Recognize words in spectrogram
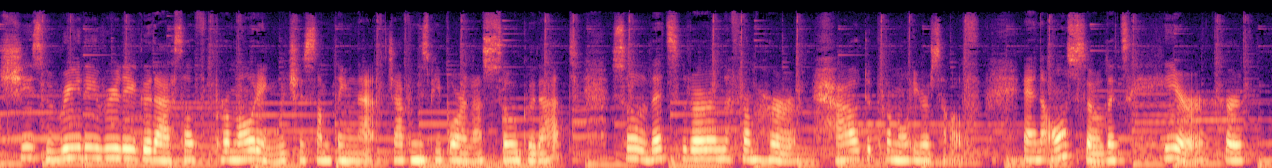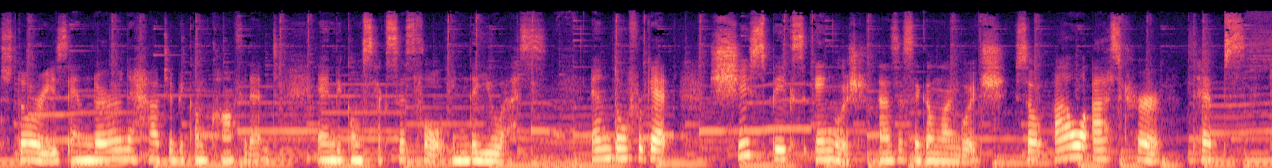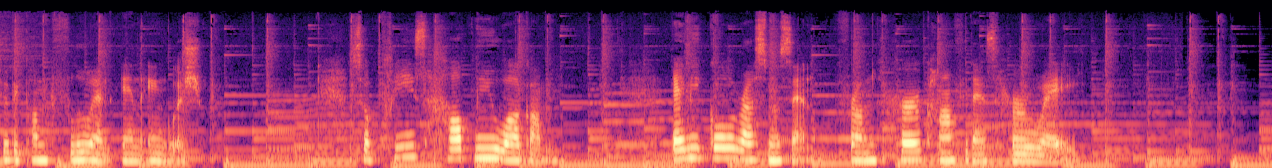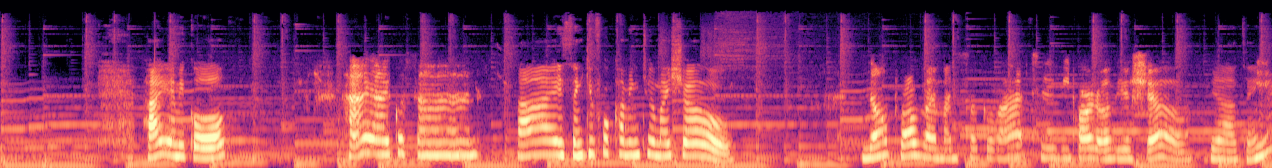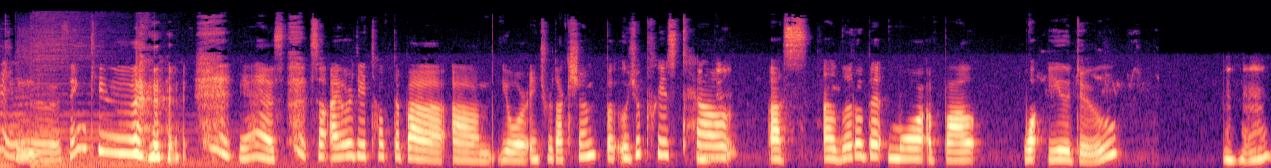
She's really, really good at self promoting, which is something that Japanese people are not so good at. So let's learn from her how to promote yourself. And also, let's hear her stories and learn how to become confident and become successful in the US. And don't forget, she speaks English as a second language. So I will ask her tips to become fluent in English. So please help me welcome Emiko Rasmussen from Her Confidence Her Way. Hi, Emiko. Hi, Aiko-san. Hi, thank you for coming to my show. No problem. I'm so glad to be part of your show. Yeah, thank Yay. you. Thank you. yes. So I already talked about um, your introduction, but would you please tell mm-hmm. Us a little bit more about what you do? Mm-hmm.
